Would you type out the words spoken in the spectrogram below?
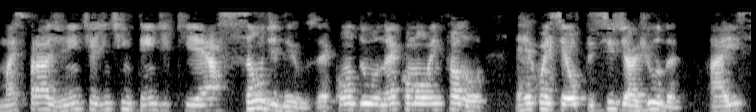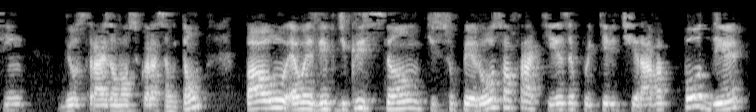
Mas para a gente, a gente entende que é a ação de Deus. É quando, né, como a Wayne falou, é reconhecer, eu preciso de ajuda, aí sim Deus traz ao nosso coração. Então, Paulo é o exemplo de cristão que superou sua fraqueza porque ele tirava poder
